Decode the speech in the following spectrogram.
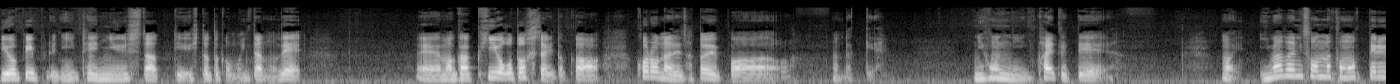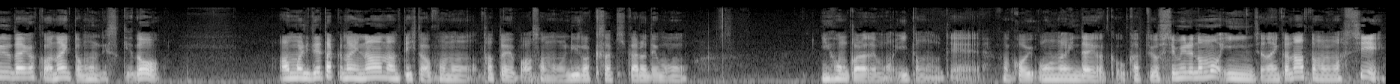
UOPEOPL に転入したっていう人とかもいたので、えー、まあ、学費を落としたりとか、コロナで例えば、なんだっけ、日本に帰ってて、まあ、未だにそんな止まってる大学はないと思うんですけど、あんまり出たくないなーなんて人は、この、例えばその留学先からでも、日本からでもいいと思うので、まあ、こういうオンライン大学を活用してみるのもいいんじゃないかなと思いますし、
